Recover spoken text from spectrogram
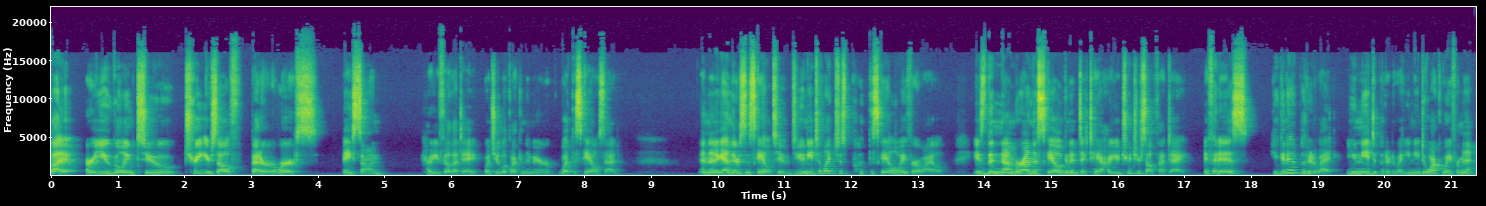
But are you going to treat yourself better or worse based on how you feel that day, what you look like in the mirror, what the scale said. And then again, there's the scale too. Do you need to like just put the scale away for a while? Is the number on the scale going to dictate how you treat yourself that day? If it is, you're going to put it away. You need to put it away. You need to walk away from it.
